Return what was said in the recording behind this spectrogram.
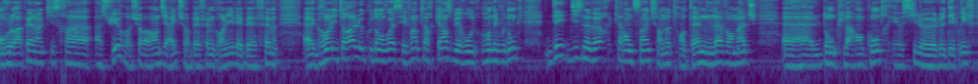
on vous le rappelle, hein, qui sera à suivre sur, en direct sur BFM Grand Lille et BFM euh, Grand Littoral. Le coup d'envoi c'est 20h15, mais rendez-vous donc dès 19h45 sur notre antenne, l'avant-match, euh, donc la rencontre et aussi le, débrief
